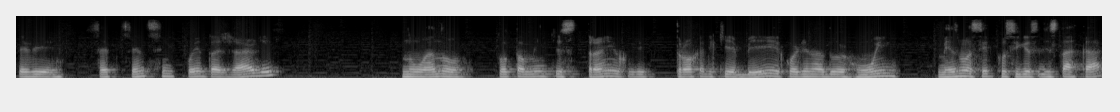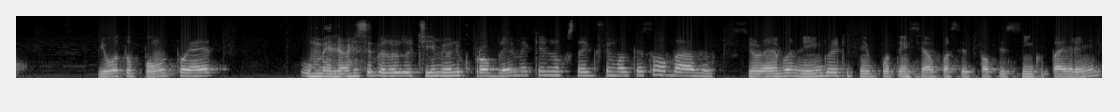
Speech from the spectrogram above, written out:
teve 750 jardas, num ano totalmente estranho, de troca de QB, coordenador ruim, mesmo assim conseguiu se destacar. E o outro ponto é o melhor recebedor do time, o único problema é que ele não consegue se manter saudável. O Sr. Evan Ingram, que tem potencial para ser top 5 Tyrant,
